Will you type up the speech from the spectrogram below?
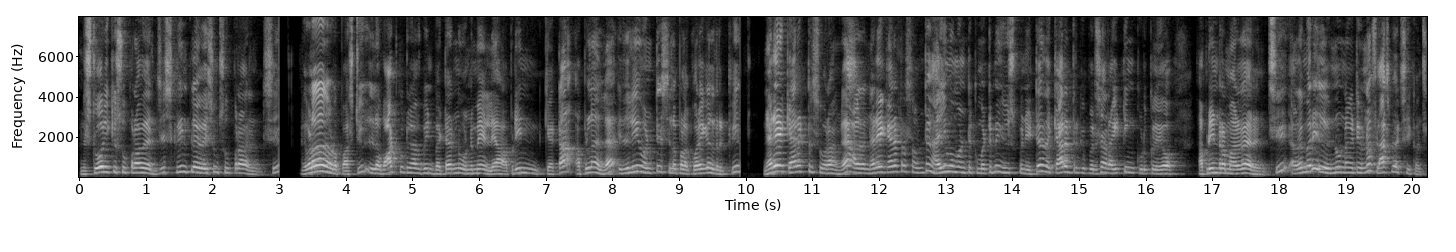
இந்த ஸ்டோரிக்கு சூப்பராகவே இருந்துச்சு. ஸ்க்ரீன் ப்ளே வைஸும் சூப்பராக இருந்துச்சு. இவ்வளோதான் அதோட பாசிட்டிவ் இதில் வாட் குட் ஹவ் பீன் பெட்டர்னு ஒன்றுமே இல்லையா? அப்படின்னு கேட்டால் அப்படிலாம் இல்லை. இதுலேயும் வந்துட்டு சில பல குறைகள் இருக்குது நிறைய கேரக்டர்ஸ் வராங்க. அது நிறைய கேரக்டர்ஸ் வந்துட்டு ஹை மொமெண்ட்டுக்கு மட்டுமே யூஸ் பண்ணிவிட்டு அந்த கேரக்டருக்கு பெருசாக ரைட்டிங் கொடுக்கலையோ அப்படின்ற மாதிரி தான் இருந்துச்சு. அதே மாதிரி இன்னும் நெகட்டிவ்னா ஃப்ளாஷ்பேக் சீக்வன்ஸ்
